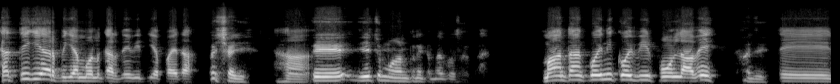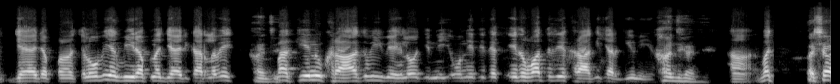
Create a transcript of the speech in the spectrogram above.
38000 ਰੁਪਇਆ ਮੁੱਲ ਕਰਦੇ ਵੀ ਜੀ ਆਪਾਂ ਇਹਦਾ। ਅੱਛਾ ਜੀ। ਹਾਂ। ਤੇ ਇਹ ਚ ਮਾਨਤਨ ਕਿੰਨਾ ਕੋ ਸਕਦਾ। ਮਾਂ ਤਾਂ ਕੋਈ ਨਹੀਂ ਕੋਈ ਵੀਰ ਫੋਨ ਲਾਵੇ ਹਾਂਜੀ। ਤੇ ਜਾਇਜ਼ ਆਪਣਾ ਚਲੋ ਵੀ ਵੀਰ ਆਪਣਾ ਜਾਇਜ਼ ਕਰ ਲਵੇ। ਹਾਂਜੀ। ਬਾਕੀ ਇਹਨੂੰ ਖਰਾਕ ਵੀ ਵੇਖ ਲਓ ਜਿੰਨੀ ਉਹਨੇ ਦੀ ਤੇ ਇਹ ਤੋਂ ਵੱਧ ਦੀ ਖਰਾਕ ਹੀ ਚੜ ਗਈ ਹੋਣੀ ਆ। ਹਾਂਜੀ ਹਾਂਜੀ। ਹਾਂ ਅੱਛਾ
